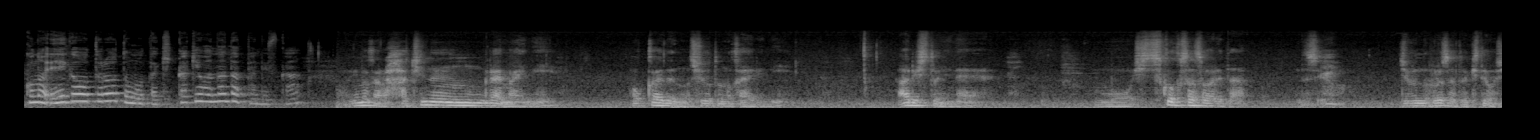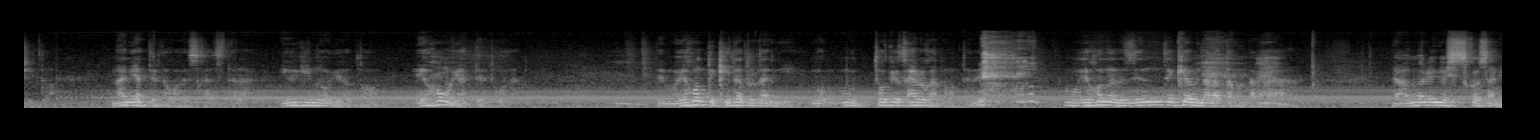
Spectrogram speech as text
この映画を撮ろうと思ったきっかけは何だったんですか？今から8年ぐらい前に北海道の仕事の帰りにある人にねもうしつこく誘われたんですよ、はい、自分のふるさとに来てほしいと。何やってるとこですかっつったら有機農業と絵本をやってるとこだ、うん、でも絵本って聞いた途端にもうもう東京帰ろうかと思ってね。もう絵本なんて全然興味なかったもんだから。であまりのしつこさに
